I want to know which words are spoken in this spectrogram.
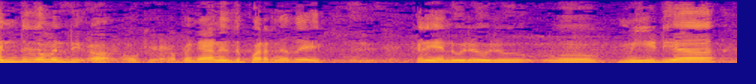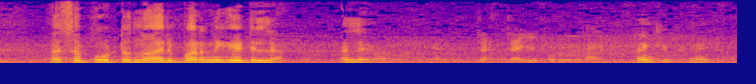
എന്ത് കമന്റ് ആ ഓക്കെ അപ്പൊ ഞാനിത് പറഞ്ഞത് കാര്യം എന്റെ ഒരു ഒരു മീഡിയ സപ്പോർട്ടൊന്നും ആരും പറഞ്ഞു കേട്ടില്ല. അല്ലേ? You thank you thank you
